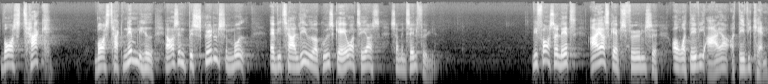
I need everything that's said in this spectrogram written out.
Vores tak, vores taknemmelighed er også en beskyttelse mod, at vi tager livet og Guds gaver til os som en selvfølge. Vi får så let ejerskabsfølelse over det, vi ejer og det, vi kan.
